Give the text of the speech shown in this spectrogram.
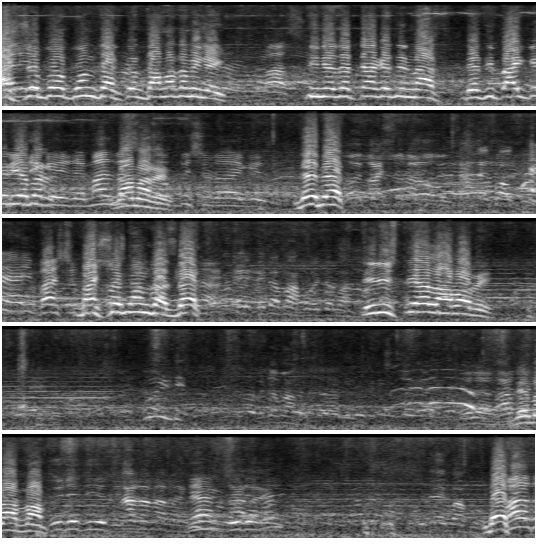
বাইশশো পঞ্চাশ কোন দামাদামি নেই। তিন হাজার টাকা কেজির মাছ। বেশি পাইকারি আবার দাম আরে বেশি 2400 টাকা কেজি। দে দেখ বাইশশো পঞ্চাশ। দেখ তিরিশ টাকা লাভ হবে। দে মাপ মাপ। মাছ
